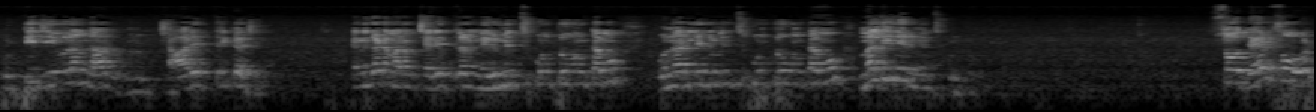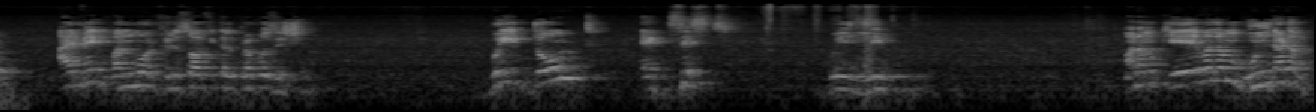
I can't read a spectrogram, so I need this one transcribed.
పుట్టి జీవులం కాదు మనం చారిత్రక జీవి. ఎందుకంటే మనం చరిత్రను నిర్మించుకుంటూ ఉంటాము పునర్నిర్మించుకుంటూ ఉంటాము మళ్ళీ నిర్మించుకుంటూ ఉంటాము. So therefore I make one more philosophical proposition we don't exist we live మనం కేవలం ఉండడం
